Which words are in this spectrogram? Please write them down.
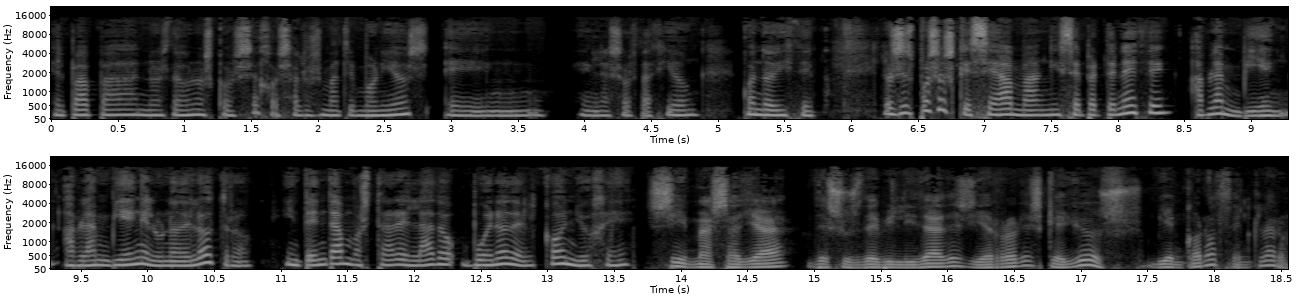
el Papa nos da unos consejos a los matrimonios en, en la exhortación cuando dice, los esposos que se aman y se pertenecen hablan bien, hablan bien el uno del otro. Intentan mostrar el lado bueno del cónyuge. Sí, más allá de sus debilidades y errores que ellos bien conocen, claro.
